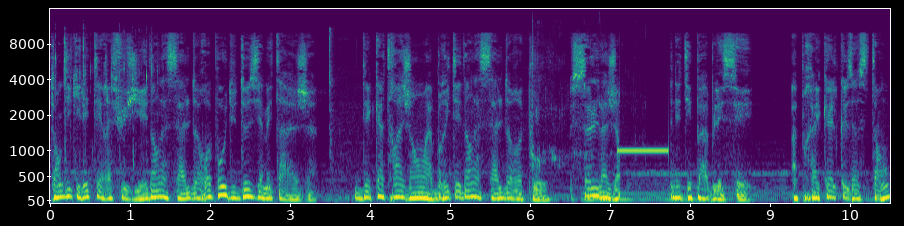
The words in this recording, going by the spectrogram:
tandis qu'il était réfugié dans la salle de repos du deuxième étage. Des quatre agents abrités dans la salle de repos, seul l'agent n'était pas blessé. Après quelques instants,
